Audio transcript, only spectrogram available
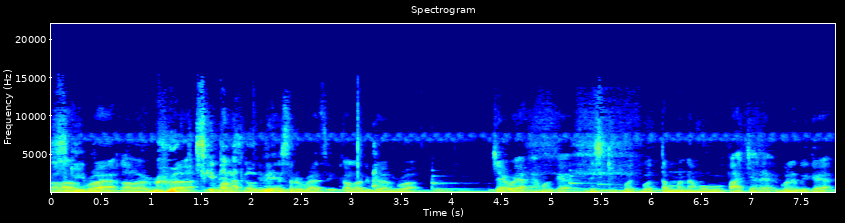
kalau gua kalau gua Skip banget kalau ini seru banget sih kalau dibilang gua. Cewek yang emang kayak di skip buat buat temen sama pacar ya gue lebih kayak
